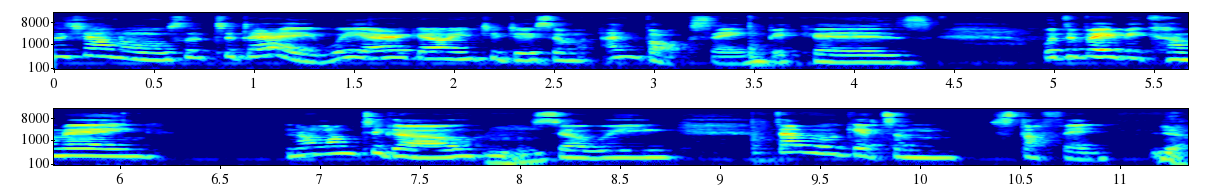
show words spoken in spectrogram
to the channel. So today we are going to do some unboxing because with the baby coming not long to go, Mhm. so we thought we'll get some stuff in. Yeah.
